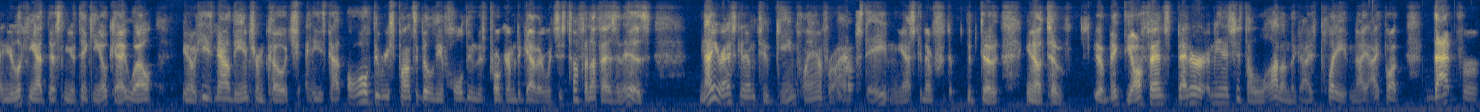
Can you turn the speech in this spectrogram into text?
and you're looking at this and you're thinking, okay, well, you know, he's now the interim coach and he's got all the responsibility of holding this program together, which is tough enough as it is. Now you're asking them to game plan for Ohio State, and you're asking them for, to, you know, to you know, make the offense better. I mean, it's just a lot on the guy's plate, and I, I thought that for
